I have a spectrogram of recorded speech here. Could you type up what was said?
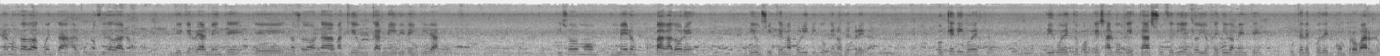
nos hemos dado a cuenta algunos ciudadanos de que realmente eh, no somos nada más que un carnet de identidad y somos meros pagadores de un sistema político que nos depreda. ¿Por qué digo esto? Digo esto porque es algo que está sucediendo y objetivamente ustedes pueden comprobarlo.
